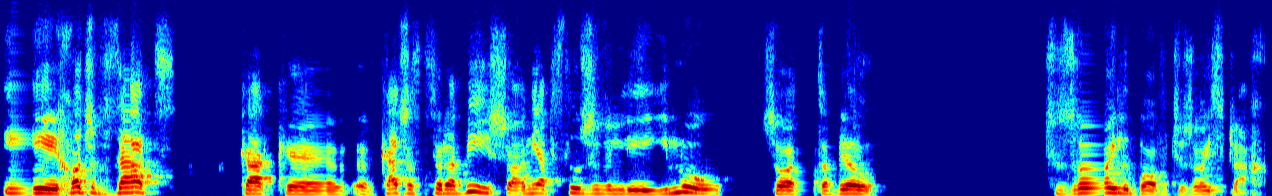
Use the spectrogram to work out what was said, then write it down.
и хочет взять как в качестве раби, что они обслуживали ему, это был чужой любовь, чужой страх.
